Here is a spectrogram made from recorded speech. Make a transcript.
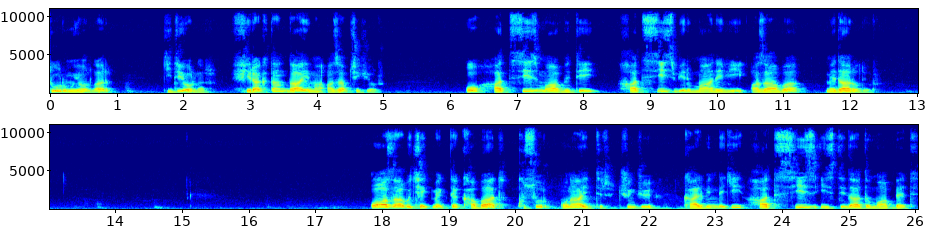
durmuyorlar, gidiyorlar. Firaktan daima azap çekiyor. O hadsiz muhabbeti hadsiz bir manevi azaba medar oluyor. O azabı çekmekte kabahat, kusur ona aittir. Çünkü kalbindeki hadsiz istidadı muhabbet,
